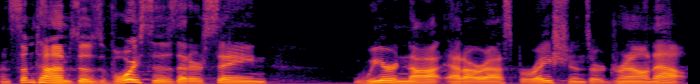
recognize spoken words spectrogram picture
And sometimes those voices that are saying we are not at our aspirations are drowned out.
